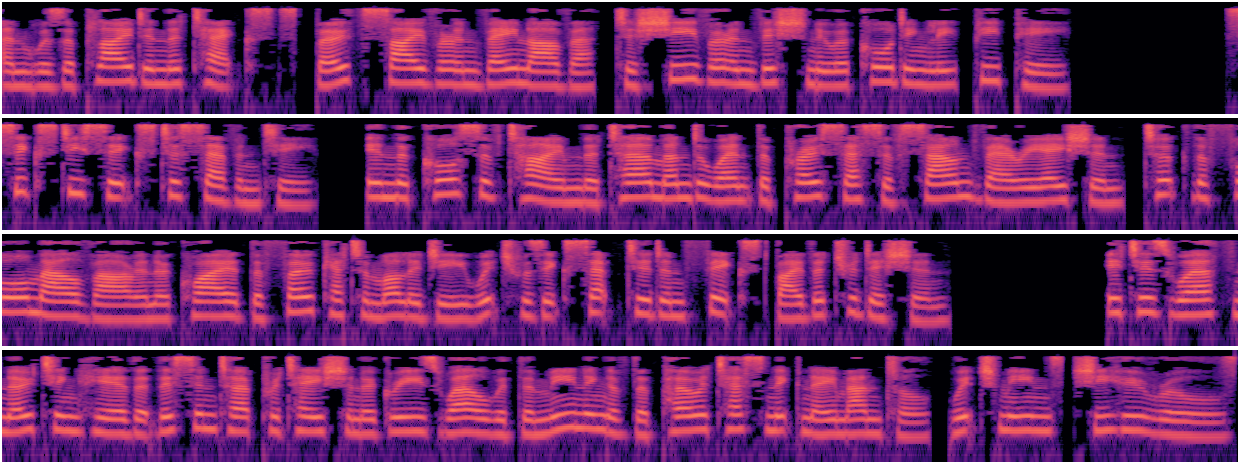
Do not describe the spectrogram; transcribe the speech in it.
and was applied in the texts, both Saiva and Vainava, to Shiva and Vishnu accordingly pp. 66–70. In the course of time the term underwent the process of sound variation, took the form alvar and acquired the folk etymology which was accepted and fixed by the tradition. It is worth noting here that this interpretation agrees well with the meaning of the poetess nickname Antal, which means she who rules.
